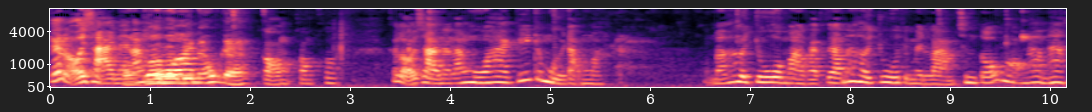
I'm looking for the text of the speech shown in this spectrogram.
cái loại xài này lăng mua đi nấu kìa. Còn còn cơm. Cái loại xài này lăng mua hai ký có 10 đồng mà. Mà hơi chua mà thật ra nó hơi chua thì mình làm sinh tố ngon anh ha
